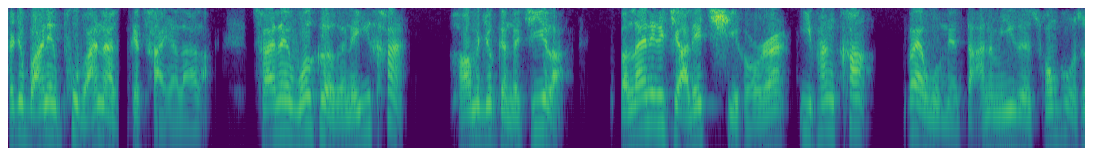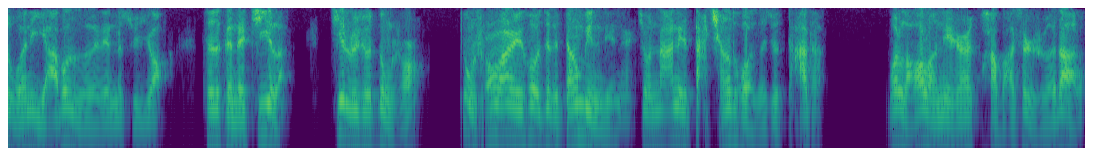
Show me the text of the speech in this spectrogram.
他就把那个铺板呢给拆下来了，拆来我哥哥那一看，好嘛就跟他急了。本来那个家里七口人，一盘炕，外屋呢打那么一个床铺，是我那哑巴哥哥在那睡觉。他就跟他急了，急了就动手，动手完了以后，这个当兵的呢就拿那个大枪托子就打他。我姥姥那时候怕把事惹大了，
